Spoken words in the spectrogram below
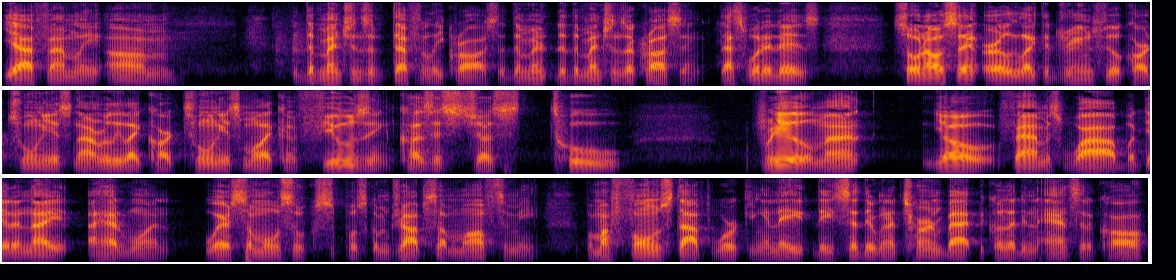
Yeah, family. Um, the dimensions have definitely crossed. The, the dimensions are crossing. That's what it is. So when I was saying earlier, like the dreams feel cartoony, it's not really like cartoony. It's more like confusing because it's just too real, man. Yo, fam, it's wild. But the other night, I had one where someone was supposed to come drop something off to me, but my phone stopped working, and they they said they were gonna turn back because I didn't answer the call.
